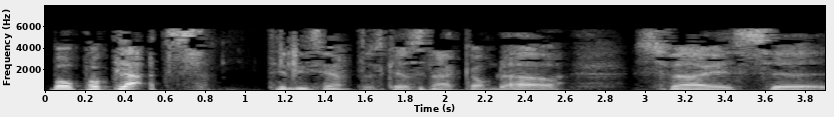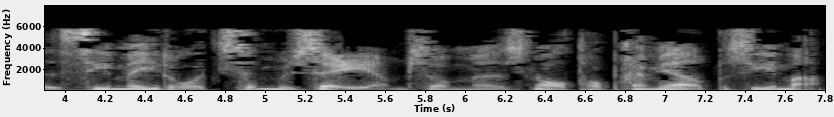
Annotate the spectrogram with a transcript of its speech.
vara på plats. Till exempel ska jag snacka om det här Sveriges eh, simidrottsmuseum som eh, snart har premiär på Simma.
